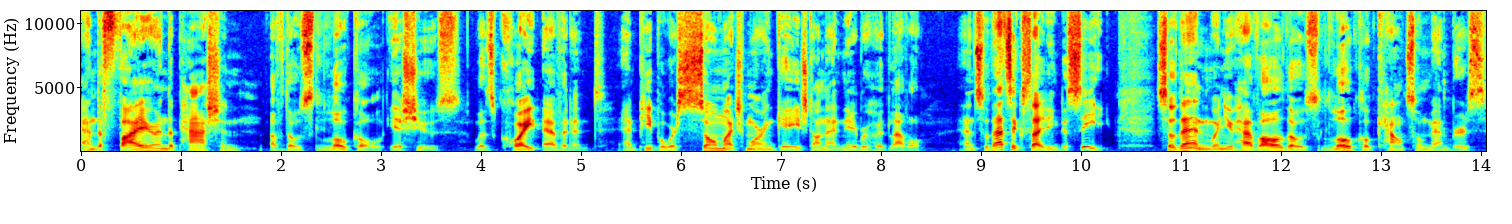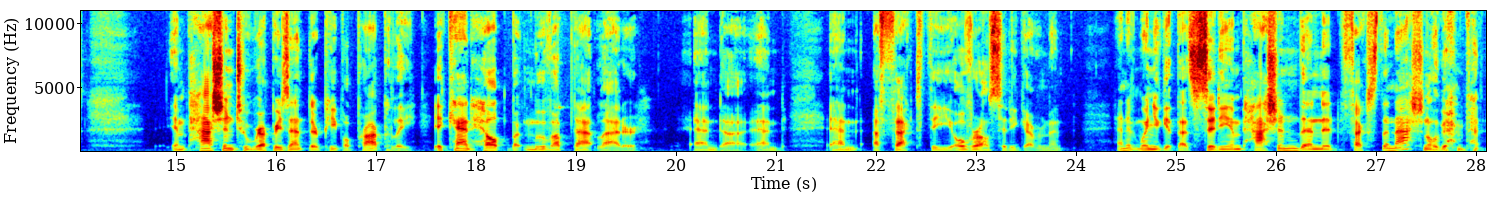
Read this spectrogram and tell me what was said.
and the fire and the passion of those local issues was quite evident, and people were so much more engaged on that neighborhood level. And so that's exciting to see. So then, when you have all those local council members impassioned to represent their people properly, it can't help but move up that ladder and uh, and and affect the overall city government. And when you get that city impassioned, then it affects the national government.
